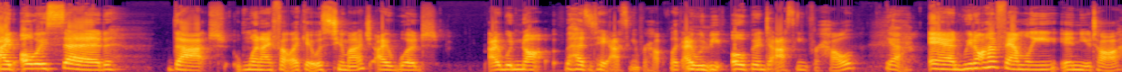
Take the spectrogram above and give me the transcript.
I'd always said that when I felt like it was too much, I would, I would not hesitate asking for help. Like I would be open to asking for help. Yeah. And we don't have family in Utah.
